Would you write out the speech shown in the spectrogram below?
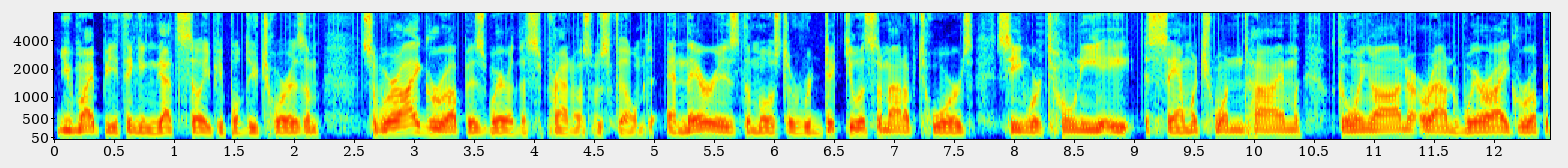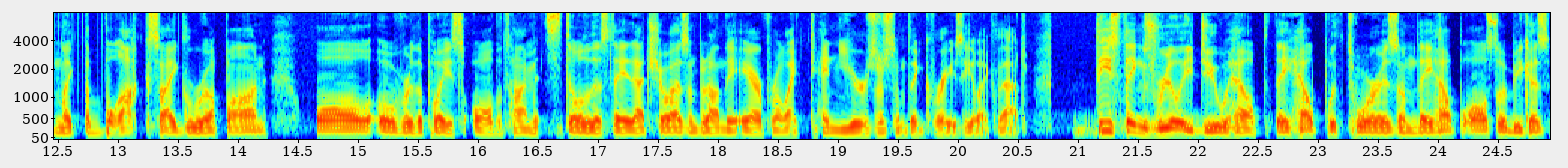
you might be thinking that's silly. People do tourism. So where I grew up is where The Sopranos was filmed, and there is the most ridiculous amount of tours. Seeing where Tony ate a sandwich one time going on around where I grew up and like the blocks I grew up on, all over the place all the time. It's still to this day. That show hasn't been on the air for like ten years or something crazy like that. These things really do help. They help with tourism. They help also because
